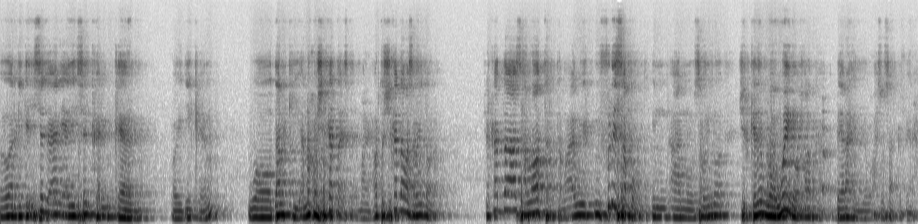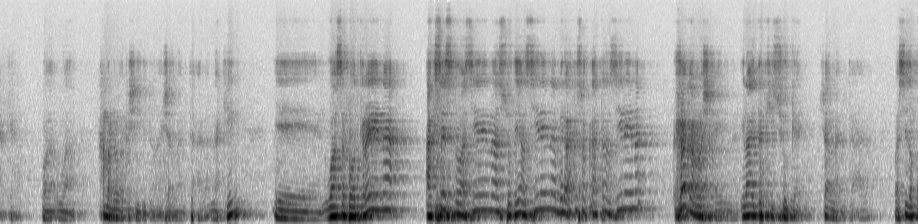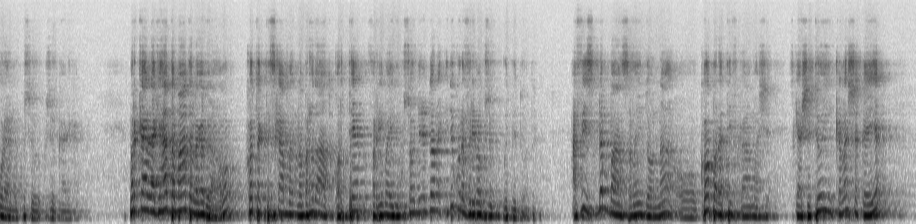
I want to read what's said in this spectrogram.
oo argagixisadu aanay adeegsan karin keeno oo idiin keeno oo dalkii annagoo shirkadda isticmaalay horta shirkadda waa samayn doonaa shirkadaas ha loo tartamo we fully in aanu samayno shirkado waaweyn oo qalabka beeraha iyo wax soo saarka beeraha keena waa waa xamarna waa ka sheegi doonaa insha waa support garaynaynaa accessna waa siinaynaa suuqyaan siinaynaa meel wax ka soo qaataan siinaynaa xoogaan la shaqaynayna ilaa ay dadkii soo gaari insha allahu tacaala waa sida quraanu ku soo ku soo gaari karna marka laakiin hadda maanta laga bilaabo contactiska nambarada aad qorteen fariimaa idinku soo dhici doona idinkuna fariimaa ku soo gudbi doonta xafiis dhan baan samayn doonaa oo cooperativeka ama iskaashatooyinka la shaqeeya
